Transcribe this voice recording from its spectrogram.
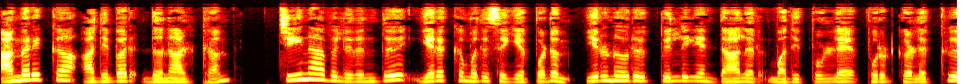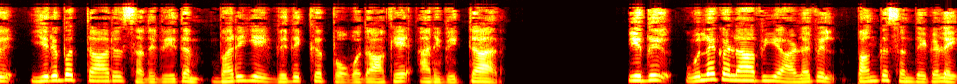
அமெரிக்கா அதிபர் டொனால்ட் ட்ரம்ப் சீனாவிலிருந்து இறக்குமதி செய்யப்படும் இருநூறு பில்லியன் டாலர் மதிப்புள்ள பொருட்களுக்கு இருபத்தாறு சதவீதம் வரியை விதிக்கப் போவதாக அறிவித்தார். இது உலகளாவிய அளவில் பங்கு சந்தைகளை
